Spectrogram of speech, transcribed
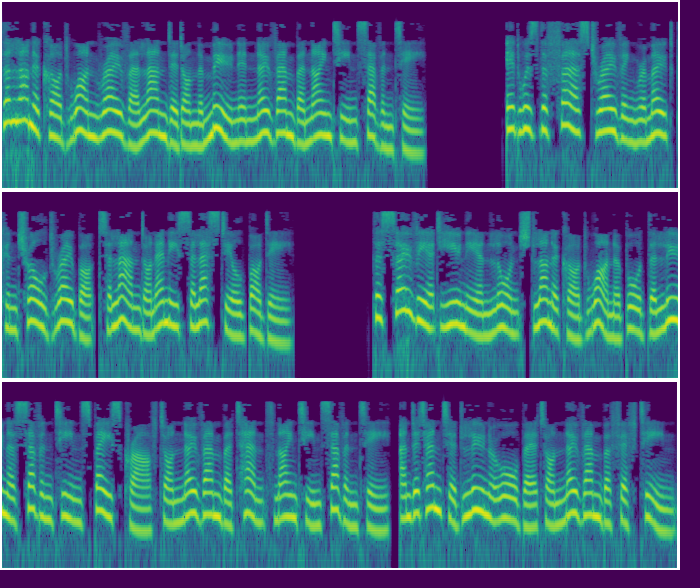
The Lunokhod 1 rover landed on the Moon in November 1970. It was the first roving remote-controlled robot to land on any celestial body. The Soviet Union launched Lunokhod 1 aboard the Luna 17 spacecraft on November 10, 1970, and it entered lunar orbit on November 15.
